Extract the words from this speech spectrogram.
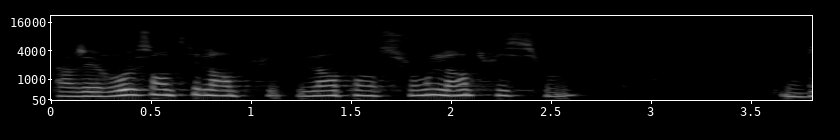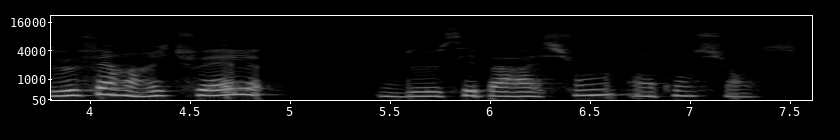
enfin j'ai ressenti l'intention, l'intuition de faire un rituel de séparation en conscience.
